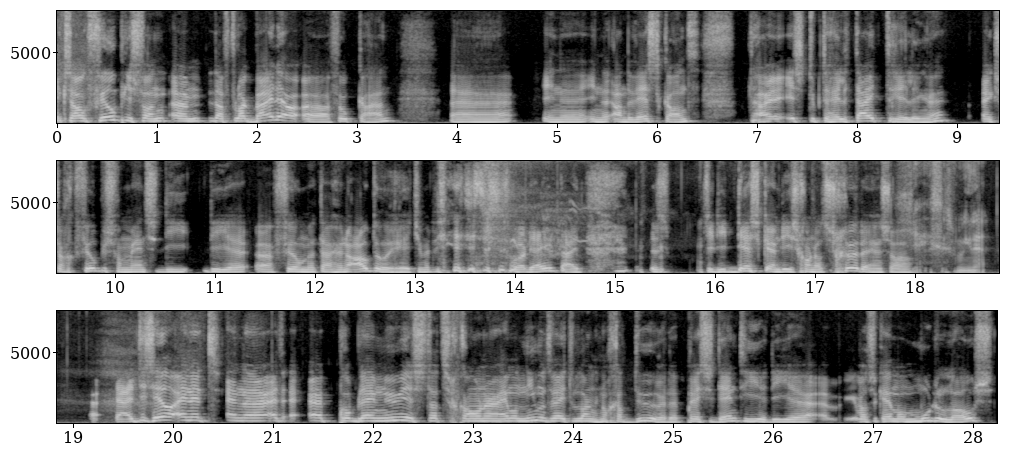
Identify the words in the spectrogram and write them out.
Ik zag ook filmpjes van ehm, daar vlakbij de vulkaan, in, in de, aan de westkant. Daar is natuurlijk de hele tijd trillingen. Ik zag ook filmpjes van mensen die, die eh, eh, filmen daar hun autoritje. Maar die is gewoon de hele tijd. Dus die dashcam die is gewoon aan het schudden en zo. Jezus, Mina. Ja, het is heel. En, het, en eh, het, eh, het probleem nu is dat ze gewoon eh, helemaal niemand weet hoe lang het nog gaat duren. De president hier die, eh, was ook helemaal moedeloos.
